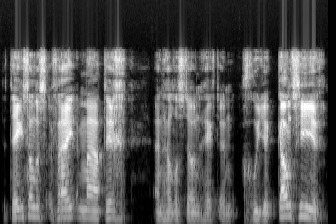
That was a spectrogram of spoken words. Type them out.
De tegenstander is vrij matig en Huddlestone heeft een goede kans hier.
